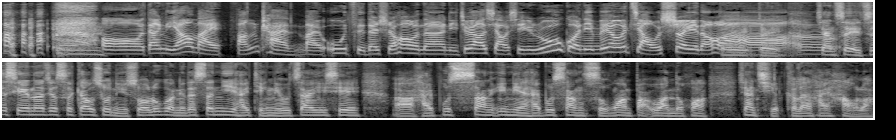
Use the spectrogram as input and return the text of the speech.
哦，当你要买房产、买屋子的时候呢，你就要小心，如果你没有缴税的话，对对，像这这些呢，就是告诉你说，如果你的生意还停留在一些啊还不上一年还不上。十万八万的话，这样起可能还好了。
